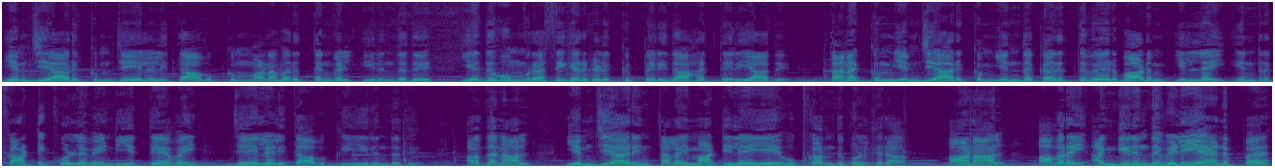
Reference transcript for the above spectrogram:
எம்ஜிஆருக்கும் ஜெயலலிதாவுக்கும் மனவருத்தங்கள் இருந்தது எதுவும் ரசிகர்களுக்கு பெரிதாக தெரியாது. தனக்கும் எம்ஜிஆருக்கும் எந்த கருத்து வேறுபாடும் இல்லை என்று காட்டிக்கொள்ள வேண்டிய தேவை ஜெயலலிதாவுக்கு இருந்தது. அதனால் எம்ஜிஆரின் தலைமாட்டிலேயே உட்கார்ந்து கொள்கிறார். ஆனால் அவரை அங்கிருந்து வெளியே அனுப்ப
